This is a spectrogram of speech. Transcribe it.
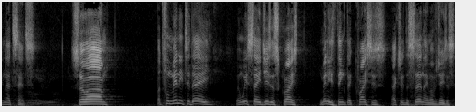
in that sense. So, um, but for many today, when we say Jesus Christ, Many think that Christ is actually the surname of Jesus.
